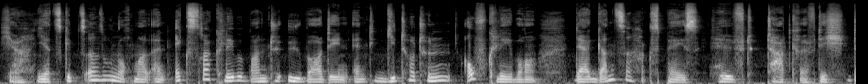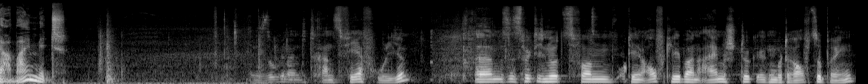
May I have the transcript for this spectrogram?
Ja, jetzt gibt's also nochmal ein extra Klebeband über den entgitterten Aufkleber. Der ganze Hackspace hilft tatkräftig dabei mit. Eine sogenannte Transferfolie. Ähm, es ist wirklich nur von den Aufkleber an einem Stück irgendwo drauf zu bringen.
